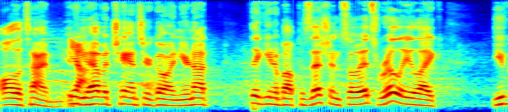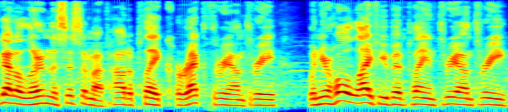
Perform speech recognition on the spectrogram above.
all the time. If Yeah. you have a chance, you're going. You're not thinking about possession. So it's really like you've got to learn the system of how to play correct three on three. When your whole life you've been playing three on three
